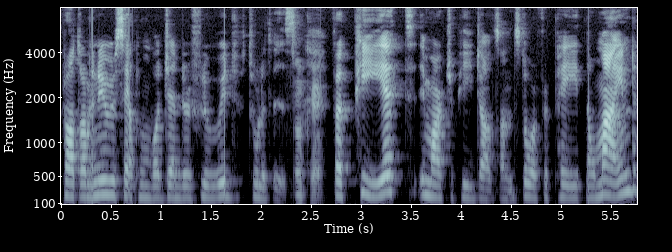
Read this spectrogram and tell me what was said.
pratar om nu säger att hon var gender fluid troligtvis. Okej. För att P1 i Marsha P Johnson står för Pay It No Mind.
